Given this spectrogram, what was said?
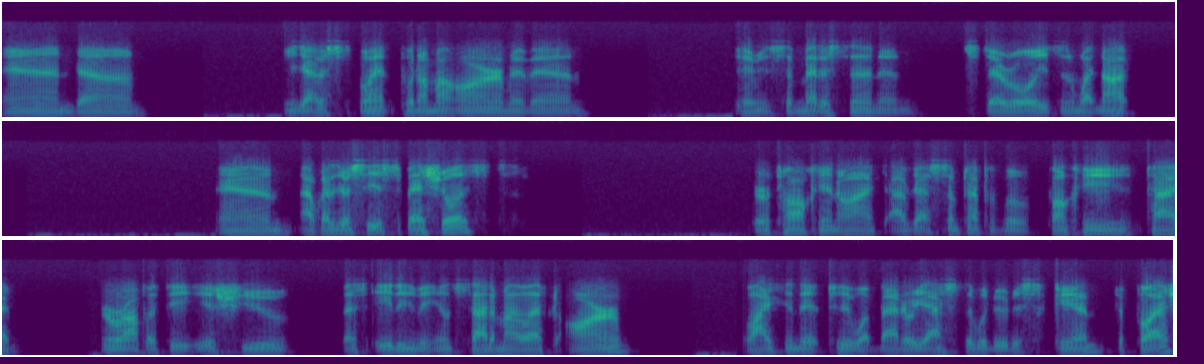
And um, you got a splint put on my arm, and then gave me some medicine and steroids and whatnot. And I've got to go see a specialist they're talking oh, on I've got some type of a funky type neuropathy issue that's eating the inside of my left arm. Likened it to what battery acid would do to skin, to flesh,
